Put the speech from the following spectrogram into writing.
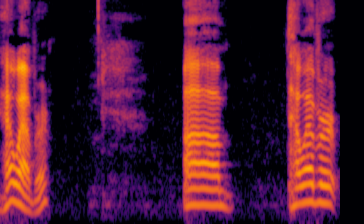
however, um, however,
